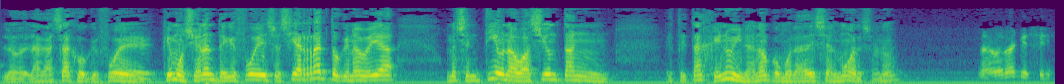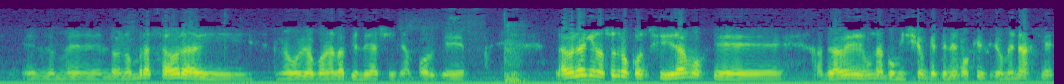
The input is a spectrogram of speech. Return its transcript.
lo del agasajo que fue, qué emocionante que fue eso, hacía rato que no veía, no sentía una ovación tan este tan genuina, ¿no? Como la de ese almuerzo, ¿no? La verdad que sí, me, lo nombras ahora y me vuelvo a poner la piel de gallina, porque la verdad que nosotros consideramos que a través de una comisión que tenemos que es de homenaje,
